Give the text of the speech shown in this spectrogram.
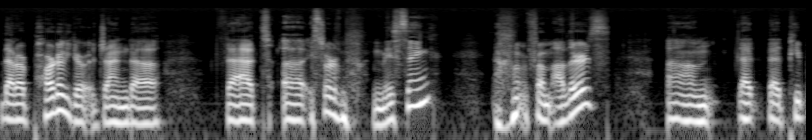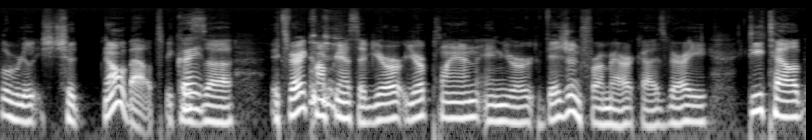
that are part of your agenda that uh, is sort of missing from others um, that that people really should know about because uh, it's very comprehensive. Your your plan and your vision for America is very detailed,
